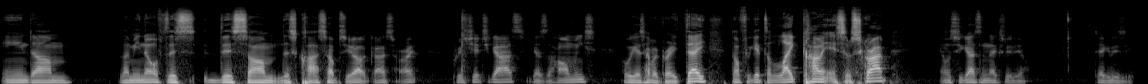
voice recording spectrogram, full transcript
And um, let me know if this this um this class helps you out, guys. All right. Appreciate you guys. You guys are homies. Hope you guys have a great day. Don't forget to like, comment, and subscribe. And we'll see you guys in the next video. Take it easy.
